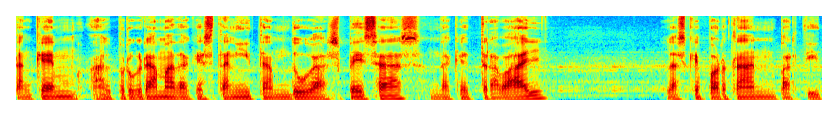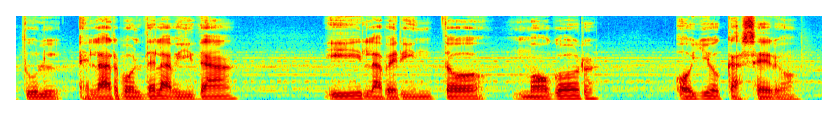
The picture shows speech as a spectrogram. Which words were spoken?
Tanquem el programa d'aquesta nit amb dues peces d'aquest treball, les que porten per El árbol de la vida i Laberinto Mogor Hoyo Casero.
